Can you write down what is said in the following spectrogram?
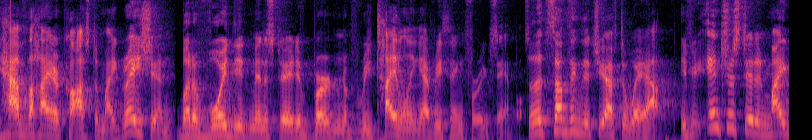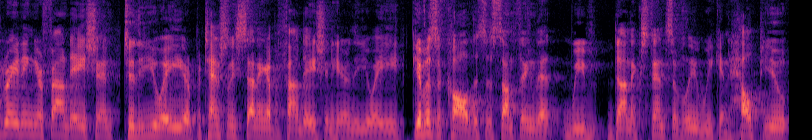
have the higher cost of migration but avoid the administrative burden of retitling everything, for example? So that's something that you have to weigh out. If you're interested in migrating your foundation to the UAE or potentially setting up a foundation here in the UAE, give us a call. This is something that we've done extensively. We can help you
